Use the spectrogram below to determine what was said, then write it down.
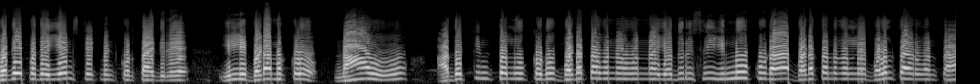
ಪದೇ ಪದೇ ಏನು ಸ್ಟೇಟ್ಮೆಂಟ್ ಕೊಡ್ತಾ ಇದ್ದೀರಿ? ಇಲ್ಲಿ ಬಡ ಮಕ್ಕಳು, ನಾವು ಅದಕ್ಕಿಂತಲೂ ಕಡು ಬಡತನವನ್ನ ಎದುರಿಸಿ ಇನ್ನೂ ಕೂಡ ಬಡತನದಲ್ಲೇ ಬಳಲ್ತಾ ಇರುವಂತಹ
